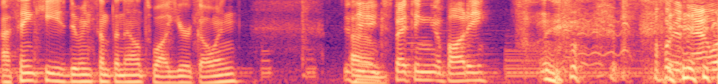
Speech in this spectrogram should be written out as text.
I think he's doing something else while you're going. Is he Um, expecting a body for an hour,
